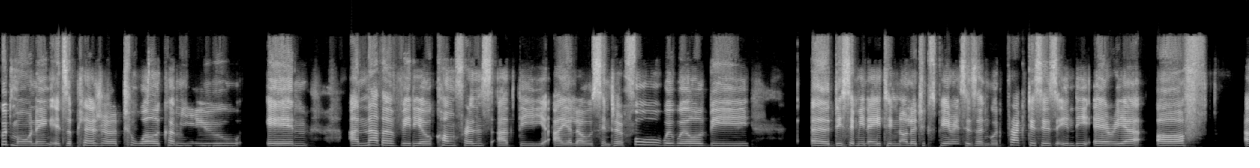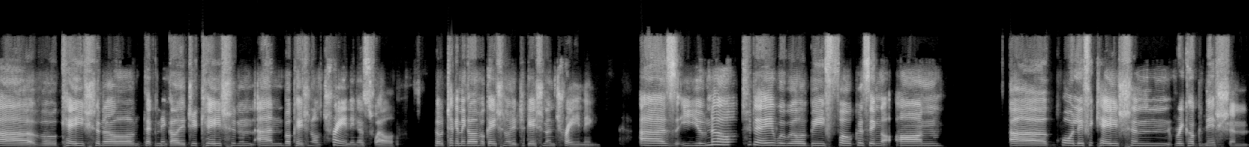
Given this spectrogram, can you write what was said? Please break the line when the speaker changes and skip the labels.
Good morning. It's a pleasure to welcome you in another video conference at the ILO Cinterfor. We will be uh, disseminating knowledge, experiences, and good practices in the area of uh, vocational, technical education, and vocational training as well. So technical and vocational education and training. As you know, today we will be focusing on qualification recognition.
